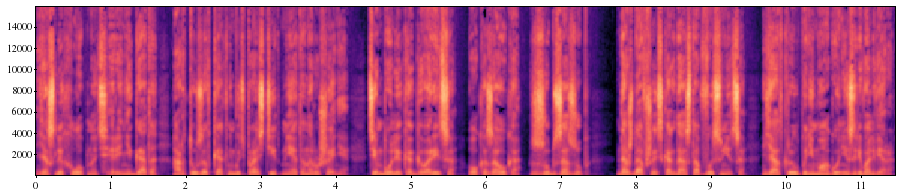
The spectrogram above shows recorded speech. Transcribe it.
Если хлопнуть ренегата, Артузов как-нибудь простит мне это нарушение. Тем более, как говорится, око за око, зуб за зуб. Дождавшись, когда Остап высунется, я открыл по нему огонь из револьвера.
